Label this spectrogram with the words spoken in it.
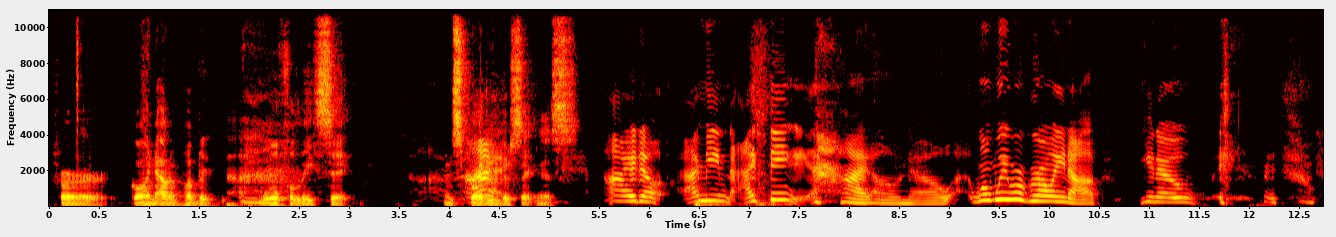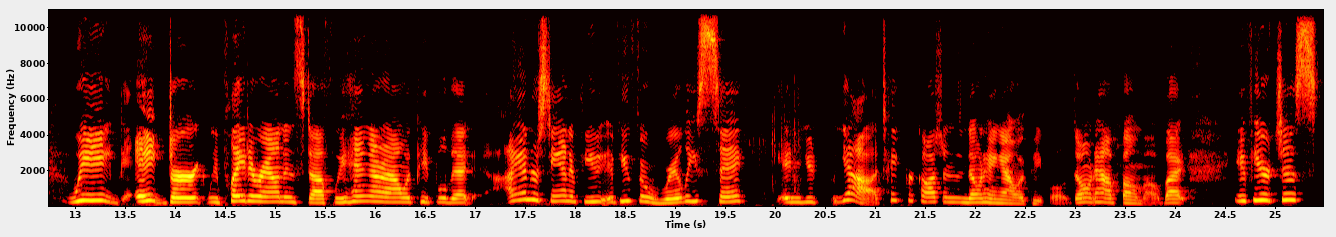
for going out in public willfully sick and spreading I, their sickness. I don't, I mean, I think, I don't know. When we were growing up, you know, we ate dirt, we played around and stuff, we hang around with people that I understand if you if you feel really sick and you yeah, take precautions and don't hang out with people. Don't have FOMO. But if you're just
